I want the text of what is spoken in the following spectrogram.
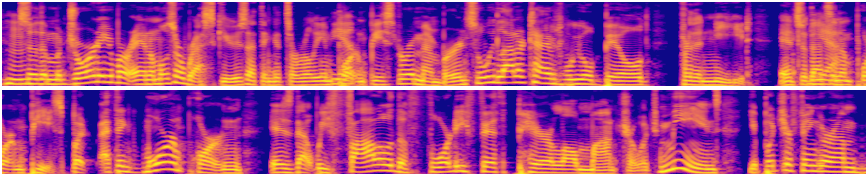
Mhm. So the majority of our animals are rescues. I think it's a really important piece to remember. And so we, a lot of times we will build for the need, and so that's Yeah. an important piece. But I think more important is that we follow the 45th parallel mantra, which means you put your finger on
